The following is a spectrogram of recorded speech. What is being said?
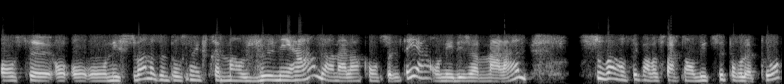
on se, on, on, est souvent dans une position extrêmement vulnérable en allant consulter. Hein. On est déjà malade souvent on sait qu'on va se faire tomber dessus pour le poids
